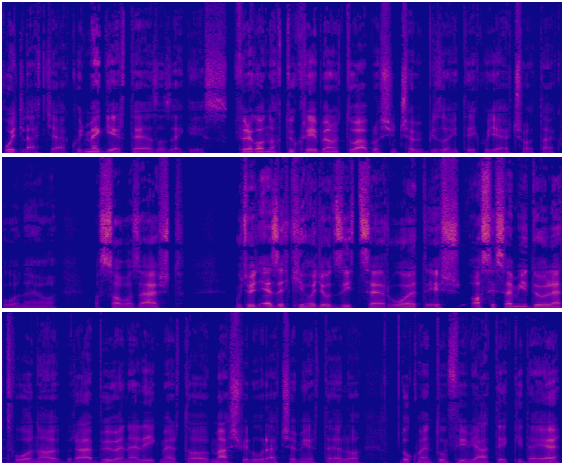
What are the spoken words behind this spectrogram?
hogy látják, hogy megérte ez az egész. Főleg annak tükrében, hogy továbbra sincs semmi bizonyíték, hogy elcsalták volna a, a szavazást. Úgyhogy ez egy kihagyott zicser volt, és azt hiszem idő lett volna rá bőven elég, mert a másfél órát sem érte el a dokumentumfilm játék ideje.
